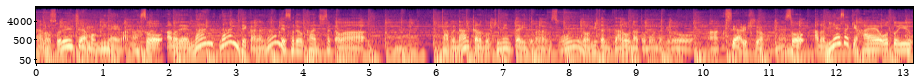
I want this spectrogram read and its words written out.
あののそれじゃあもう見ないわな。そうあのねなんなんでかな？なんでそれを感じたかは多分なんかのドキュメンタリーとか多分そういうのを見たんだろうなと思うんだけどあ癖ある人だもんね。そうあの宮崎駿という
